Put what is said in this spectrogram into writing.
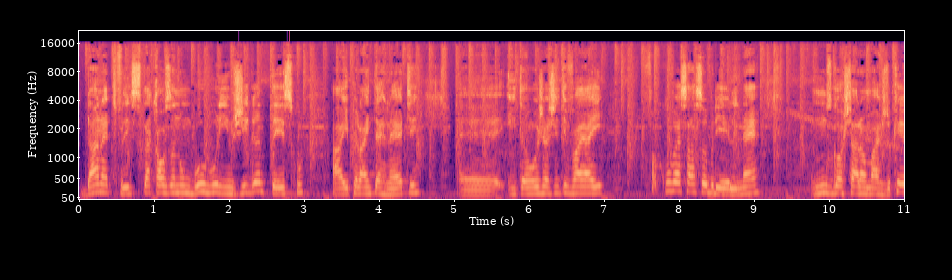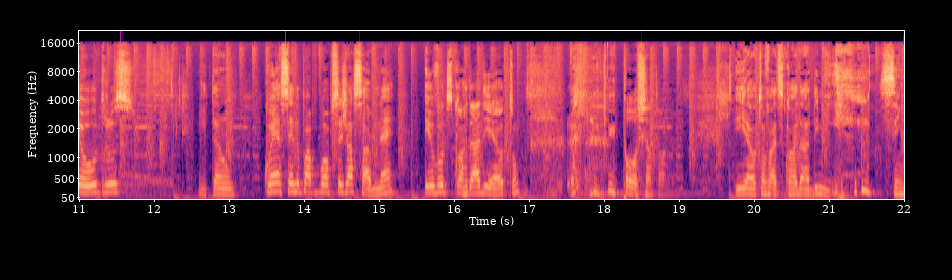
da Netflix está causando um burburinho gigantesco aí pela internet. É, então hoje a gente vai aí conversar sobre ele, né? Uns gostaram mais do que outros. Então, conhecendo o Papo Pop, você já sabe, né? Eu vou discordar de Elton. Poxa, Antônio. E Elton vai discordar de mim. Sim.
